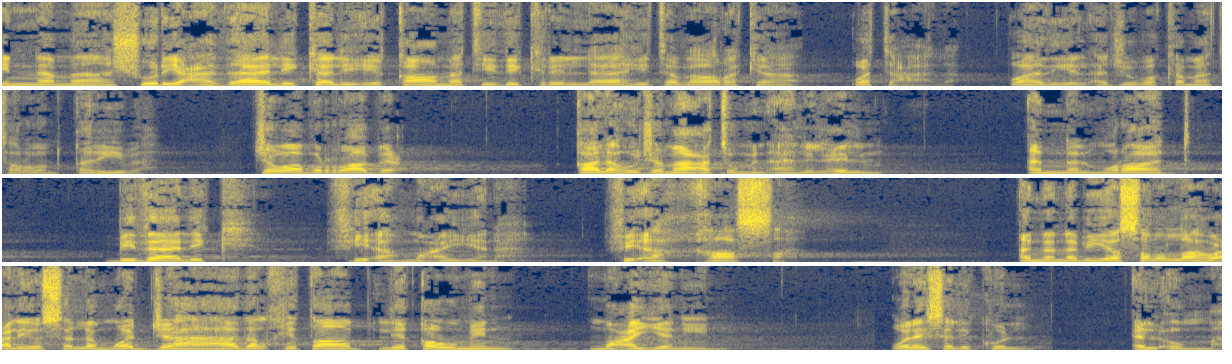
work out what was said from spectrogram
إنما شرع ذلك لإقامة ذكر الله تبارك وتعالى. وهذه الأجوبة كما ترون قريبة. جواب الرابع قاله جماعة من أهل العلم أن المراد بذلك فئة معينة فئة خاصة. أن النبي صلى الله عليه وسلم وجه هذا الخطاب لقوم معينين وليس لكل الأمة.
